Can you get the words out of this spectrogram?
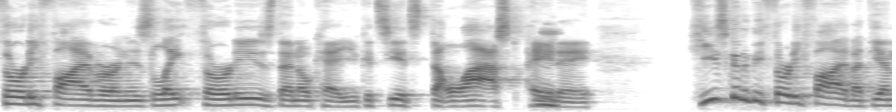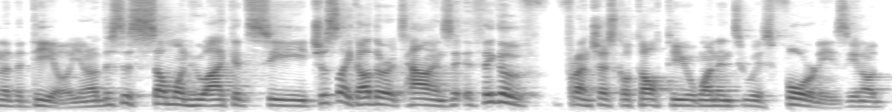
35 or in his late 30s, then okay, you could see it's the last hmm. payday. Mm. He's going to be 35 at the end of the deal. You know, this is someone who I could see, just like other Italians. Think of Francesco Totti who went into his 40s. You know,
